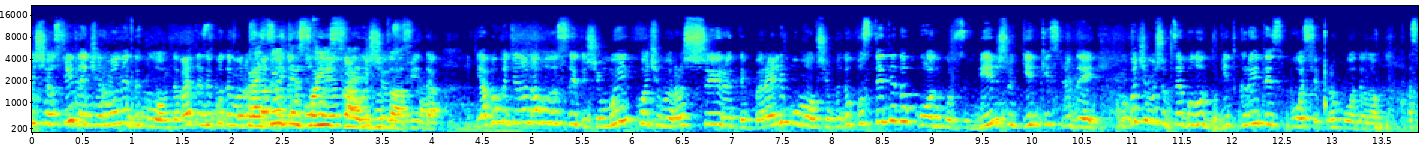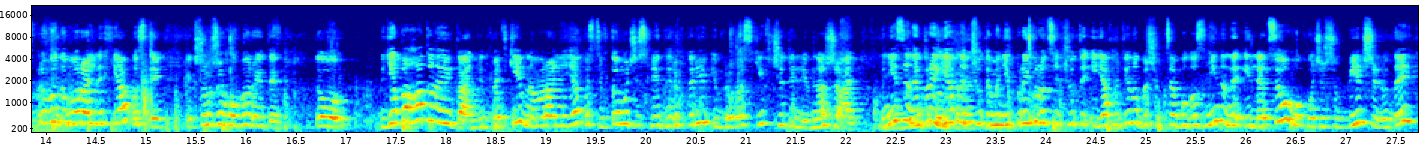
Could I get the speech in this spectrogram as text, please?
вища освіта і червоний диплом. Давайте не будемо розказувати, в своїй яка сфері, вища будь ласка. освіта. Я би хотіла наголосити, що ми хочемо розширити перелік умов, щоб допустити до конкурсу більшу кількість людей. Ми хочемо, щоб це було в відкритий спосіб проходило. А з приводу моральних якостей, якщо вже говорити, то є багато нарікань від батьків на моральні якості, в тому числі і директорів і броварських вчителів. На жаль, мені це неприємно чути, мені прикро це чути, і я хотіла би, щоб це було змінено. І для цього хочу, щоб більше людей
